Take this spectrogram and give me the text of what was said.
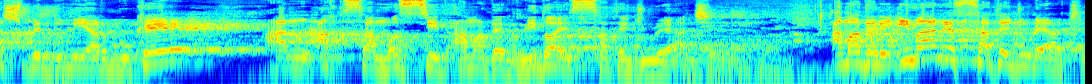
আসবে দুনিয়ার বুকে, আল আকসা মসজিদ আমাদের হৃদয়ের সাথে জুড়ে আছে, আমাদের ইমানের সাথে জুড়ে আছে।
